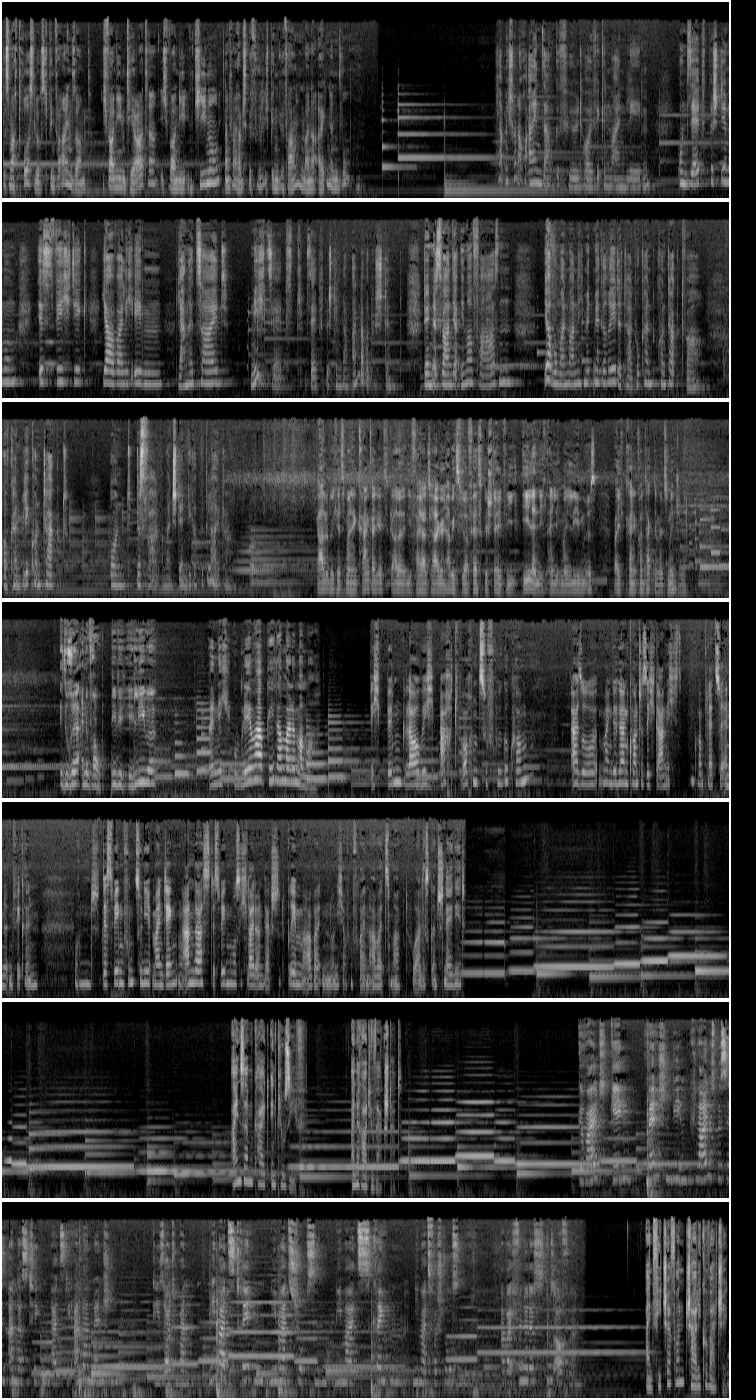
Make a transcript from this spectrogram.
Das macht trostlos. Ich bin vereinsamt. Ich war nie im Theater, ich war nie im Kino. Manchmal habe ich das Gefühl, ich bin gefangen in meiner eigenen Wohnung. Ich habe mich schon auch einsam gefühlt häufig in meinem Leben. Und Selbstbestimmung ist wichtig, ja, weil ich eben lange Zeit nicht selbst selbstbestimmt haben, andere bestimmt. Denn es waren ja immer Phasen, ja, wo mein Mann nicht mit mir geredet hat, wo kein Kontakt war, auch kein Blickkontakt. Und das war mein ständiger Begleiter. Gerade durch jetzt meine Krankheit, jetzt gerade die Feiertage, habe ich es wieder festgestellt, wie elendig eigentlich mein Leben ist, weil ich keine Kontakte mehr zu Menschen habe. Ich suche eine Frau, die ich liebe. Wenn ich Probleme habe, gehe ich nach meiner Mama. Ich bin, glaube ich, acht Wochen zu früh gekommen. Also mein Gehirn konnte sich gar nicht komplett zu Ende entwickeln. Und deswegen funktioniert mein Denken anders. Deswegen muss ich leider in Werkstatt Bremen arbeiten und nicht auf dem freien Arbeitsmarkt, wo alles ganz schnell geht. Einsamkeit inklusiv. Eine Radiowerkstatt. Gewalt gegen Menschen, die ein kleines bisschen anders ticken als die anderen Menschen, die sollte man niemals treten, niemals schubsen, niemals kränken, niemals verstoßen. Aber ich finde, das muss aufhören. Ein Feature von Charlie Kowalczyk.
